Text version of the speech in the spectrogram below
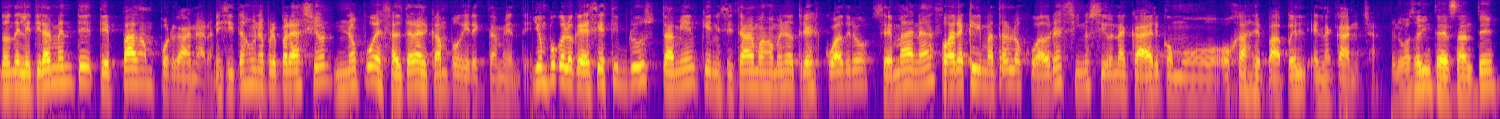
donde literalmente te pagan por ganar. Necesitas una preparación, no puedes saltar al campo directamente. Y un poco lo que decía Steve Bruce también, que necesitaba más o menos 3, 4 semanas para aclimatar a los jugadores, si no se iban a caer como hojas de papel en la cancha. Bueno, va a ser interesante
